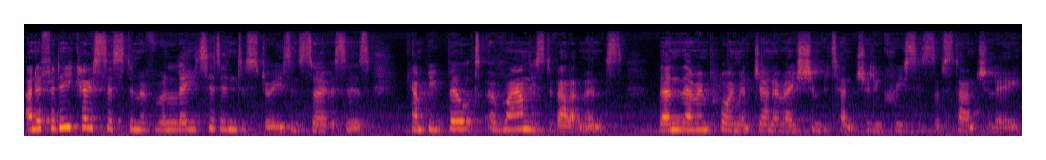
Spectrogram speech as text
And if an ecosystem of related industries and services can be built around these developments, then their employment generation potential increases substantially.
